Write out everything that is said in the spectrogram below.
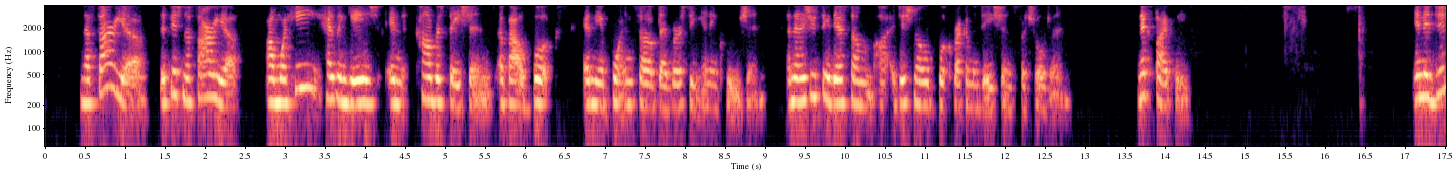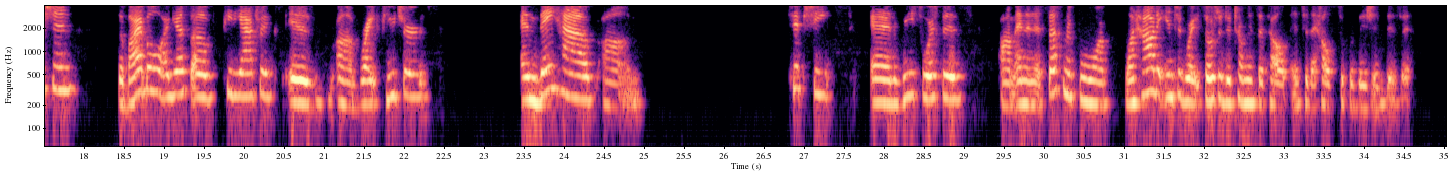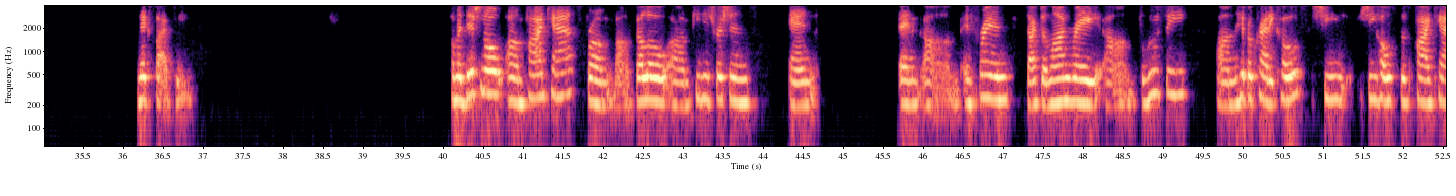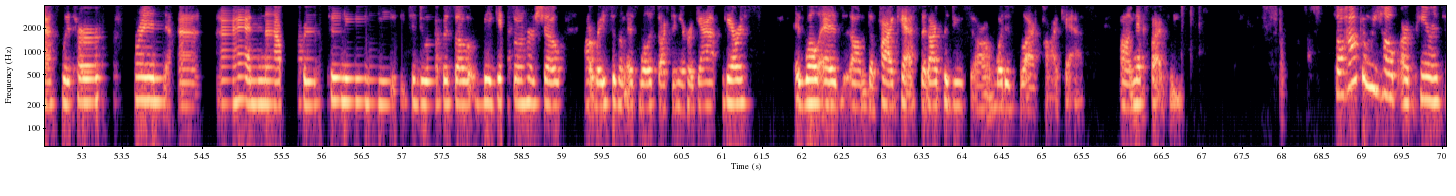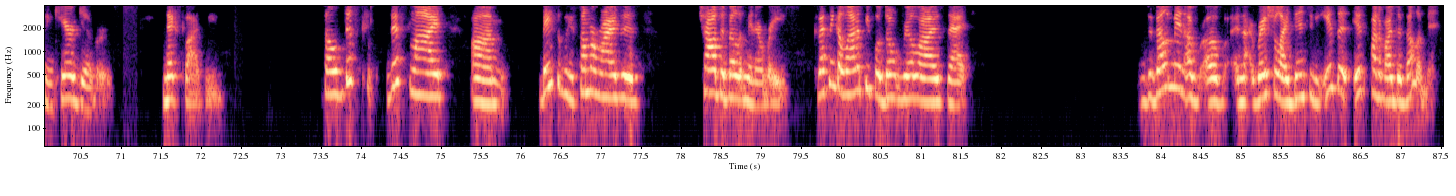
Navsaria, Dipesh Navsaria, um, where he has engaged in conversations about books and the importance of diversity and inclusion. And then as you see, there's some uh, additional book recommendations for children. Next slide, please. In addition, the Bible, I guess, of pediatrics is um, Bright Futures. And they have um, tip sheets and resources um, and an assessment form on how to integrate social determinants of health into the health supervision visit. Next slide, please. Some additional um, podcasts from uh, fellow um, pediatricians and and um, and friend Dr. Lanre um, Falusi, um, the Hippocratic host. She she hosts this podcast with her friend. Uh, I had an opportunity to do an episode, be a guest on her show, uh, racism, as well as Dr. Nia Heard-Garris, as well as um, the podcast that I produce, um, What is Black Podcast. Um, next slide, please. So how can we help our parents and caregivers? Next slide, please. So this, this slide um, basically summarizes child development and race. Because I think a lot of people don't realize that development of, of racial identity is, a, is part of our development.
